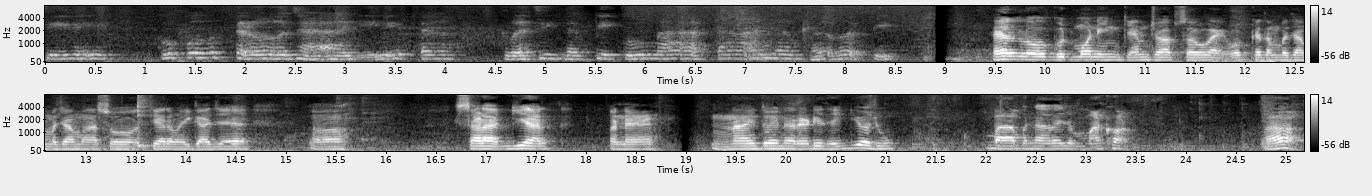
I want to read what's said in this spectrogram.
શિવે કુપુત્રો જાયેત ક્વચિદપી કુમાતા ન ભવતી હેલો ગુડ મોર્નિંગ કેમ છો આપ સૌ? આઈ હોપ કે તમે બધા મજામાં હશો. અત્યારે વાગ્યા છે સાડા અગિયાર અને નાહી ધોઈને રેડી થઈ ગયો છું. બા બનાવે છે માખણ. હા.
